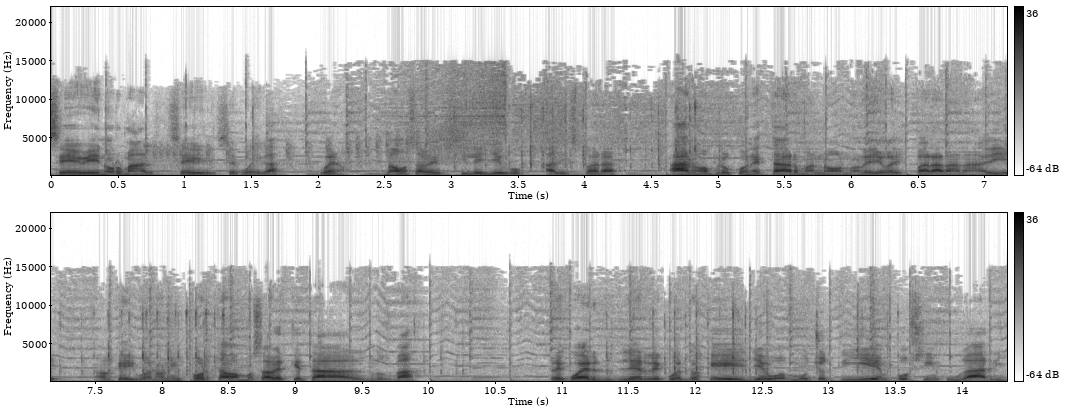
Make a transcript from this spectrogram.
se ve normal, se, se juega. Bueno, vamos a ver si le llego a disparar. Ah, no, pero con esta arma no, no le llego a disparar a nadie. Ok, bueno, no importa, vamos a ver qué tal nos va. Les recuerdo que llevo mucho tiempo sin jugar y...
